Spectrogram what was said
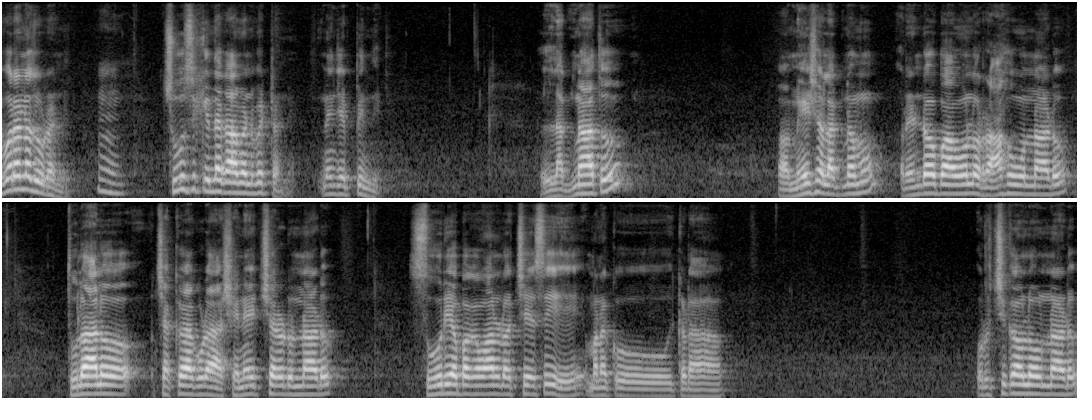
ఎవరైనా చూడండి. చూసి కింద కామెంట్ పెట్టండి. నేను చెప్పింది. లగ్నాతు మేష లగ్నము రెండో భావంలో రాహు ఉన్నాడు. తులాలో చక్కగా కూడా శనేశ్వరుడు ఉన్నాడు. సూర్య భగవానుడు వచ్చేసి మనకు ఇక్కడ వృచ్చికంలో ఉన్నాడు.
